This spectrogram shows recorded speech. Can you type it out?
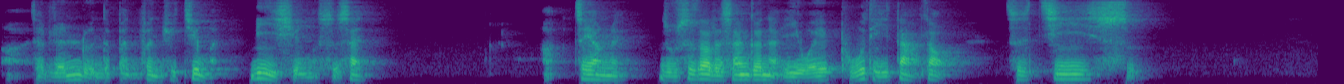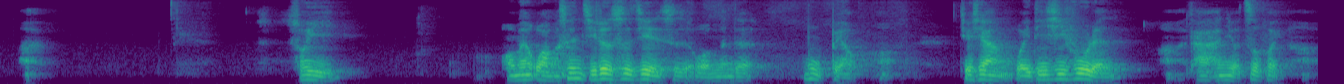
啊，这人伦的本分去尽啊，力行十善，啊，这样呢，儒释道的三根呢，以为菩提大道之基石，啊，所以，我们往生极乐世界是我们的目标啊，就像韦迪西夫人。啊，她很有智慧啊！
